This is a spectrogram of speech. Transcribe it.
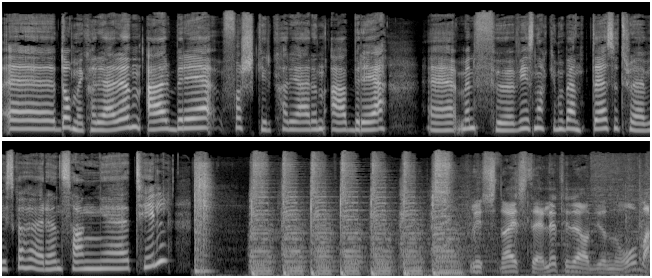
eh, dommerkarrieren er bred, forskerkarrieren er bred. Eh, men før vi snakker med Bente, så tror jeg vi skal høre en sang eh, til. Lyssna stedet til Radio Nova.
